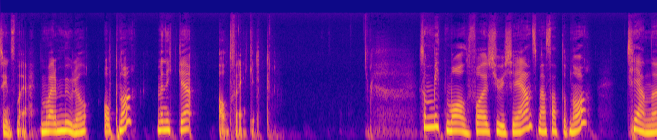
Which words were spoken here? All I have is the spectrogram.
synes nå jeg. Det må være mulig å oppnå, men ikke altfor enkelt. Så mitt mål for 2021, som jeg har satt opp nå, tjene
